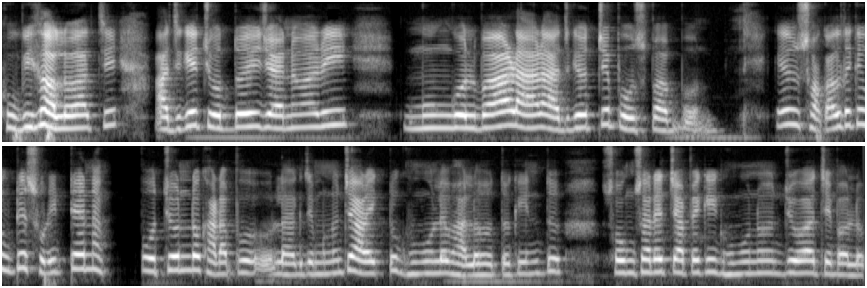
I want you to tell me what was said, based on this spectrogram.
খুবই ভালো আছি। আজকে চোদ্দোই জানুয়ারি, মঙ্গলবার আর আজকে হচ্ছে পৌষ পার্বণ। কিন্তু সকাল থেকে উঠে শরীরটা না প্রচণ্ড খারাপ লাগছে। মনে হচ্ছে আর একটু ঘুমোলে ভালো হতো। কিন্তু সংসারের চাপে কি ঘুমোনোর জো আছে বলো?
